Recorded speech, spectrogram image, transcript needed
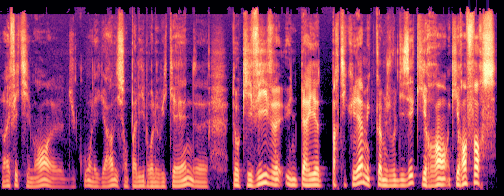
Alors effectivement, euh, du coup, on les garde, ils sont pas libres le week-end. Euh, donc ils vivent une période particulière, mais comme je vous le disais, qui renforce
